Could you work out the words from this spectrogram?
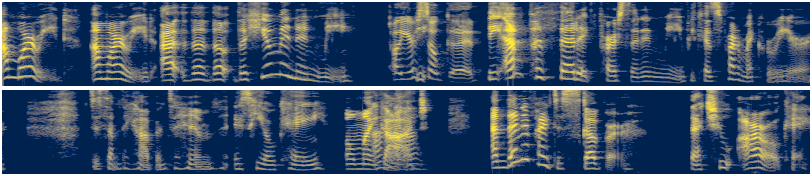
I'm worried. I'm worried. I, the the the human in me Oh, you're The- so good. the empathetic person in me because part of my career did something happen to him is he okay oh my Uh-huh. god and then if i discover that you are okay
